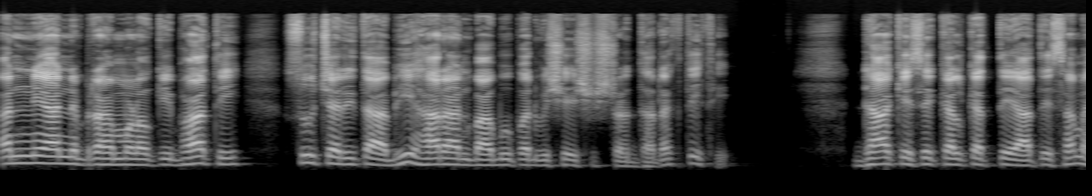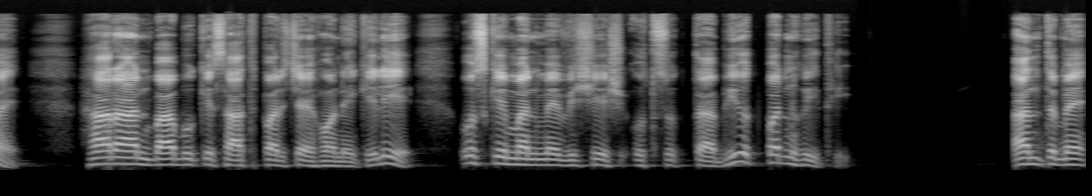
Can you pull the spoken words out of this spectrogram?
अन्य अन्य ब्राह्मणों की भांति सुचरिता भी हारान बाबू पर विशेष श्रद्धा रखती थी। ढाके से कलकत्ते आते समय हारान बाबू के साथ परिचय होने के लिए उसके मन में विशेष उत्सुकता भी उत्पन्न हुई थी। अंत में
